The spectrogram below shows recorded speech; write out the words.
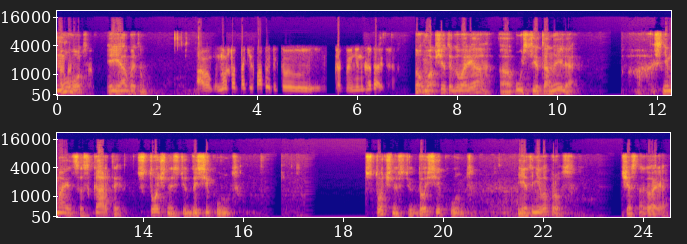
Ну так, вот, и я об этом. А, ну, что-то таких попыток-то как бы не наблюдается. Ну, вообще-то говоря, а, устье тоннеля а, снимается с карты с точностью до секунд с точностью до секунд. И это не вопрос, честно говоря.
